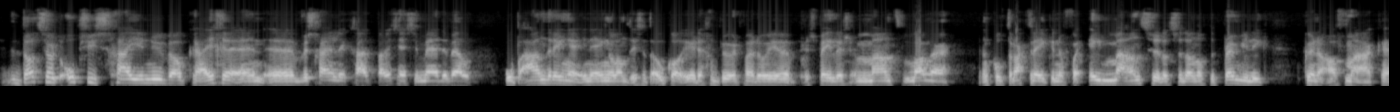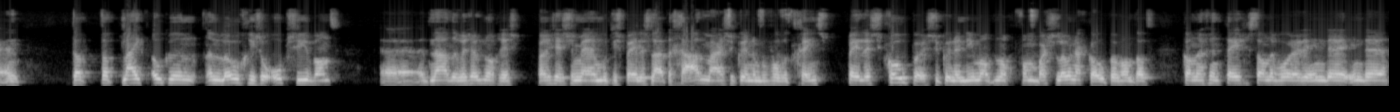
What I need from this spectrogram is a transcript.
dat soort opties ga je nu wel krijgen. En uh, waarschijnlijk gaat Paris Saint-Germain er wel op aandringen. In Engeland is dat ook al eerder gebeurd, waardoor je spelers een maand langer een contract rekenen voor één maand, zodat ze dan nog de Premier League kunnen afmaken. En dat, dat lijkt ook een, een logische optie, want uh, het nadeel is ook nog eens, Paris Saint-Germain moet die spelers laten gaan, maar ze kunnen bijvoorbeeld geen spelers kopen. Ze kunnen niemand nog van Barcelona kopen, want dat kan nog een tegenstander worden in de, in de,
